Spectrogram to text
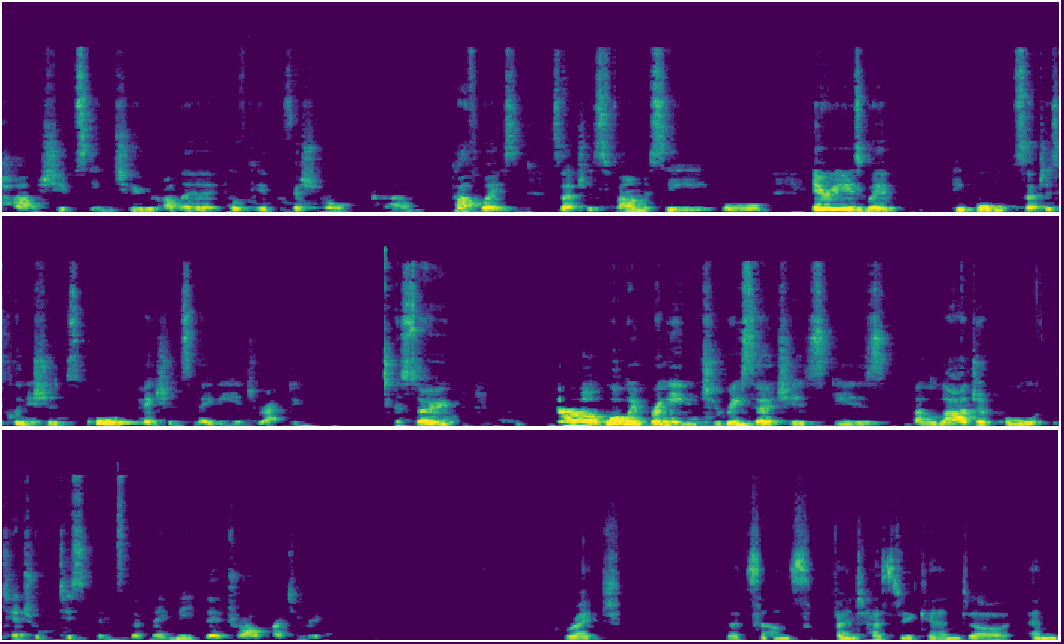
partnerships into other healthcare professional um, pathways, such as pharmacy or areas where people, such as clinicians or patients, may be interacting. So, now what we're bringing to researchers is a larger pool of potential participants that may meet their trial criteria. Great. that sounds fantastic and uh, and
